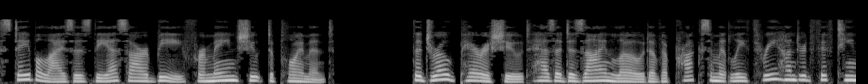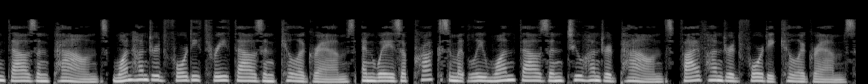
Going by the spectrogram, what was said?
stabilizes the SRB for main chute deployment. The drogue parachute has a design load of approximately 315,000 pounds 143,000 kilograms and weighs approximately 1,200 pounds 540 kilograms.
